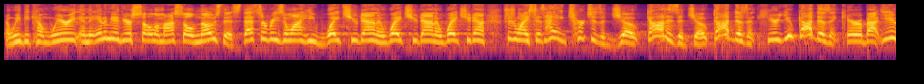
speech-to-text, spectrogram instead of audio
and we become weary. And the enemy of your soul and my soul knows this. That's the reason why he weights you down and weights you down and weights you down. This is why he says, "Hey, church is a joke. God is a joke. God doesn't hear you. God doesn't care about you." You.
